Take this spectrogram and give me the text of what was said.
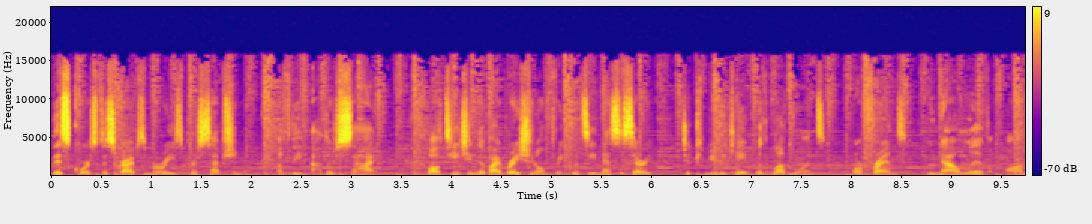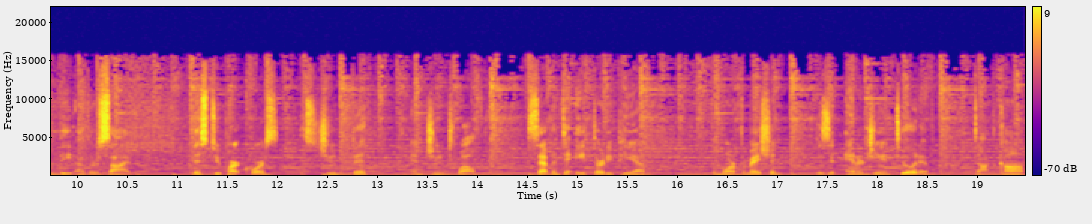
This course describes Marie's perception of the other side while teaching the vibrational frequency necessary to communicate with loved ones or friends who now live on the other side. This two-part course is June 5th and June 12th, 7 to 8:30 p.m. For more information, visit energyintuitive.com.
